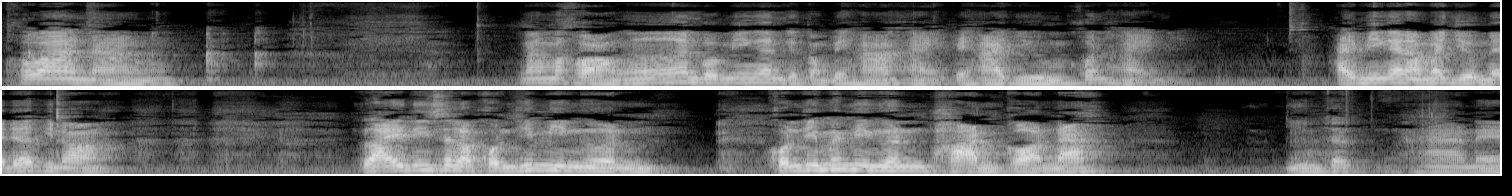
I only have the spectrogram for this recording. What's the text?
เพราะว่านาง นางมาขอเงินบ่มีเงินก็ต้องไปหาไห้ไปหายืมคนไห้นี่ใครมีเงินเอามายืมในอยเด้อพี่น้องไลฟ์นี้สำหรับคนที่มีเงิน คนที่ไม่มีเงินผ่านก่อนนะยืมจะหาแน่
